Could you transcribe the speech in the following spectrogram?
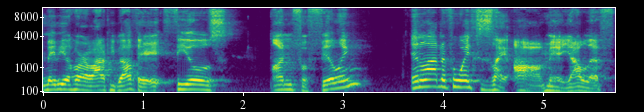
maybe for a lot of people out there, it feels unfulfilling in a lot of different ways. It's like, oh man, y'all left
